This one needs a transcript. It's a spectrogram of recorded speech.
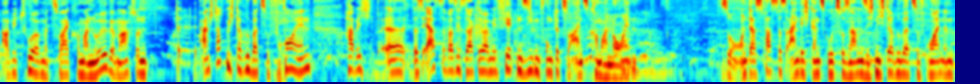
Abitur mit 2,0 gemacht. Und anstatt mich darüber zu freuen, habe ich äh, das erste, was ich sagte, war, mir fehlten sieben Punkte zu 1,9. So, und das fasst das eigentlich ganz gut zusammen, sich nicht darüber zu freuen, ein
